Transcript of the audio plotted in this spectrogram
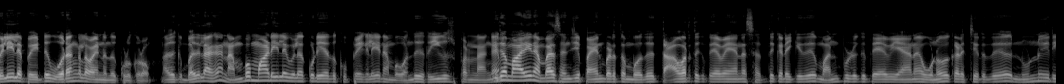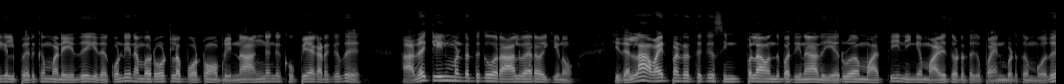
வெளியில் போயிட்டு உரங்களை வாங்கிட்டு வந்து கொடுக்குறோம். அதுக்கு பதிலாக நம்ம மாடியில் விழக்கூடிய குப்பைகளையும் குப்பைகளையே நம்ம வந்து ரீயூஸ் பண்ணலாங்க. இதை மாதிரி நம்ம செஞ்சு பயன்படுத்தும் போது தாவரத்துக்கு தேவையான சத்து கிடைக்குது மண்புழுக்கு தேவையான உணவு கிடைச்சிருது நுண்ணுயிரிகள் பெருக்கம் அடையுது. இதை கொண்டு நம்ம ரோட்டில் போட்டோம் அப்படின்னா அங்கங்கே குப்பையாக கிடக்குது. அதை க்ளீன் பண்ணுறதுக்கு ஒரு ஆள் வேறு வைக்கணும். இதெல்லாம் அவாய்ட் பண்ணுறதுக்கு சிம்பிளாக வந்து பார்த்திங்கன்னா அது எருவை மாற்றி நீங்கள் மாடி தோட்டத்துக்கு பயன்படுத்தும் போது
